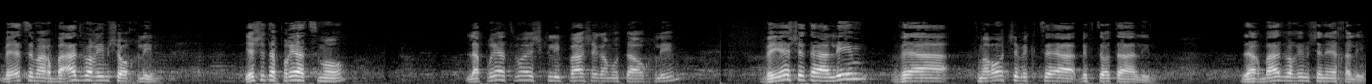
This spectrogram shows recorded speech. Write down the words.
בעצם ארבעה דברים שאוכלים. יש את הפרי עצמו, לפרי עצמו יש קליפה שגם אותה אוכלים, ויש את העלים והתמרות שבקצות העלים. זה ארבעה דברים שנאכלים.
